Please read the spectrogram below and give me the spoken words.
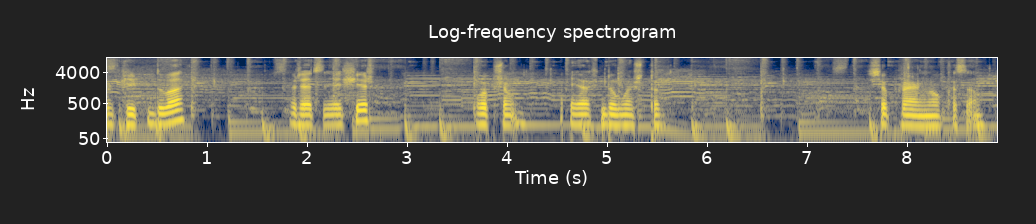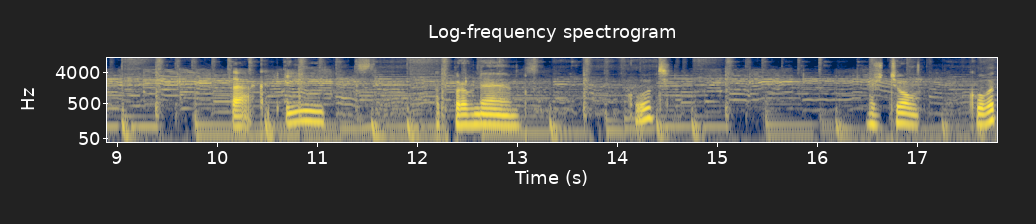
BIP 2. Вряд ли эфир. В общем, я думаю, что все правильно указал. Так, и отправляем код. Ждем код.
